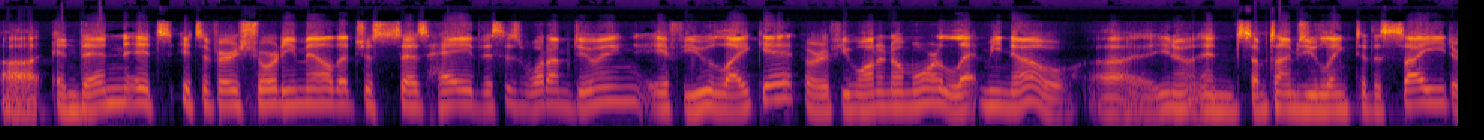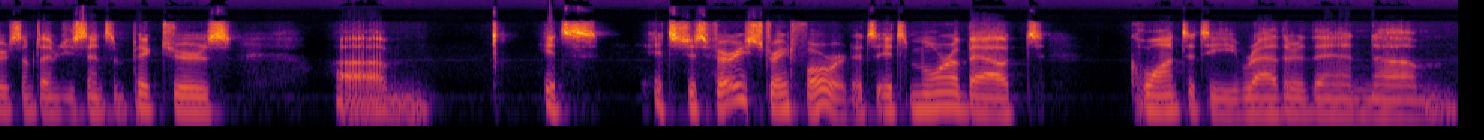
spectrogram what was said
Uh, and then it's it's a very short email that just says, "Hey, this is what I'm doing. If you like it, or if you want to know more, let me know." Uh, you know, and sometimes you link to the site, or sometimes you send some pictures. Um, it's it's just very straightforward. It's it's more about quantity rather than um,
